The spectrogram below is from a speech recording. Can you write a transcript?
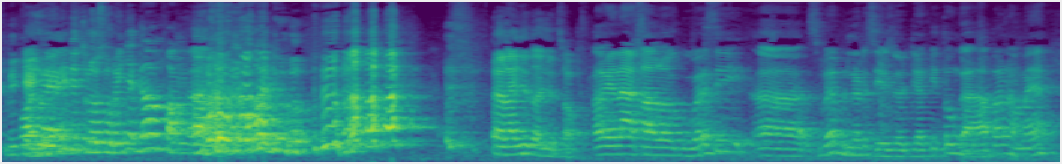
Ini Waduh, kayaknya ini ditelusurinya gampang kan? Waduh. Eh, lanjut lanjut sob. Oke, nah kalau gue sih eh, sebenarnya bener sih zodiak itu nggak apa namanya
